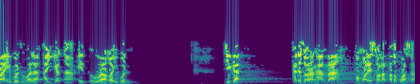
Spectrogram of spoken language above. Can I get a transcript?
ghaibun wala ayyaka id huwa ghaibun. Jika ada seorang hamba memulai salat atau puasa.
